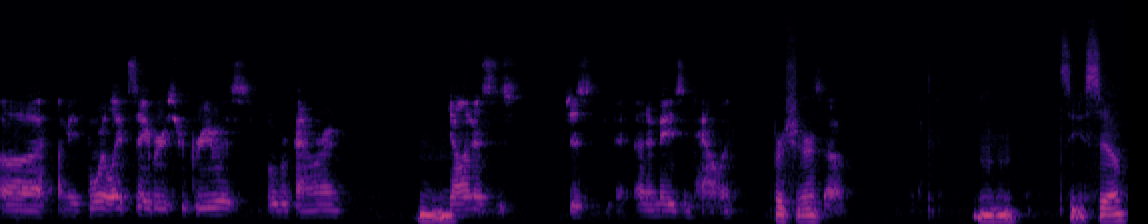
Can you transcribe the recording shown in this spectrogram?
Uh, I mean, four lightsabers for Grievous, overpowering. Mm-hmm. Giannis is just an amazing talent. For sure. So. Mm-hmm. Let's see, so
